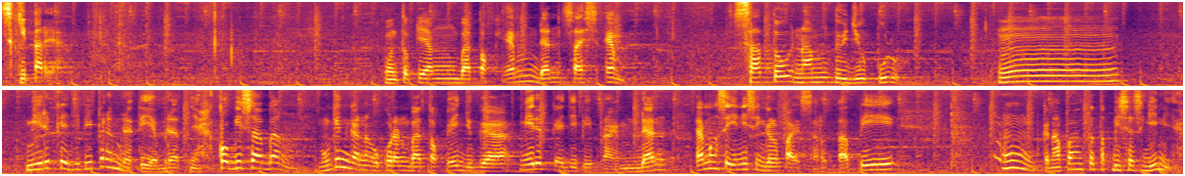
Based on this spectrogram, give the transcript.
Sekitar ya. Untuk yang batok M dan size M 1670. Hmm, mirip kayak GP Prime berarti ya beratnya. Kok bisa bang? Mungkin karena ukuran batoknya juga mirip kayak GP Prime dan emang sih ini single visor tapi hmm, kenapa tetap bisa segini ya?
